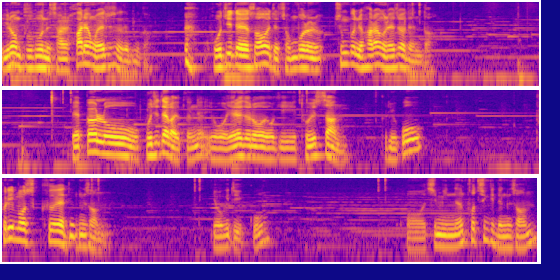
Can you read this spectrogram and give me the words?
이런 부분을 잘 활용을 해주셔야 됩니다. 고지대에서 이제 정보를 충분히 활용을 해줘야 된다. 맵별로 고지대가 있거든요. 요 예를 들어 여기 돌산 그리고 프리모스크의 능선 여기도 있고 어, 지금 있는 포칭키 능선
